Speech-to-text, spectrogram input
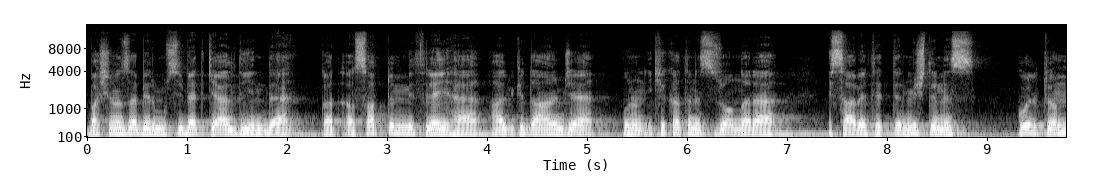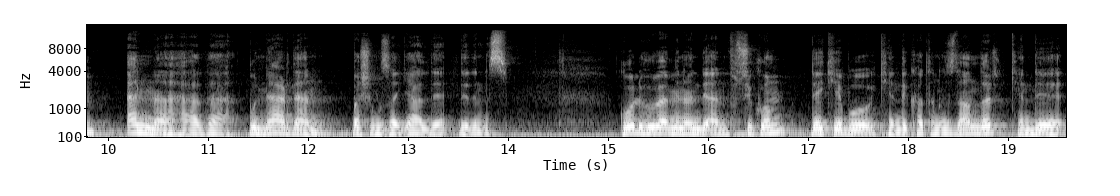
başınıza bir musibet geldiğinde kad asabtum misleyha halbuki daha önce bunun iki katını siz onlara isabet ettirmiştiniz. Gultum enna hâzâ bu nereden başımıza geldi dediniz. Kul huve min indi enfusikum de ki bu kendi katınızdandır. Kendi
